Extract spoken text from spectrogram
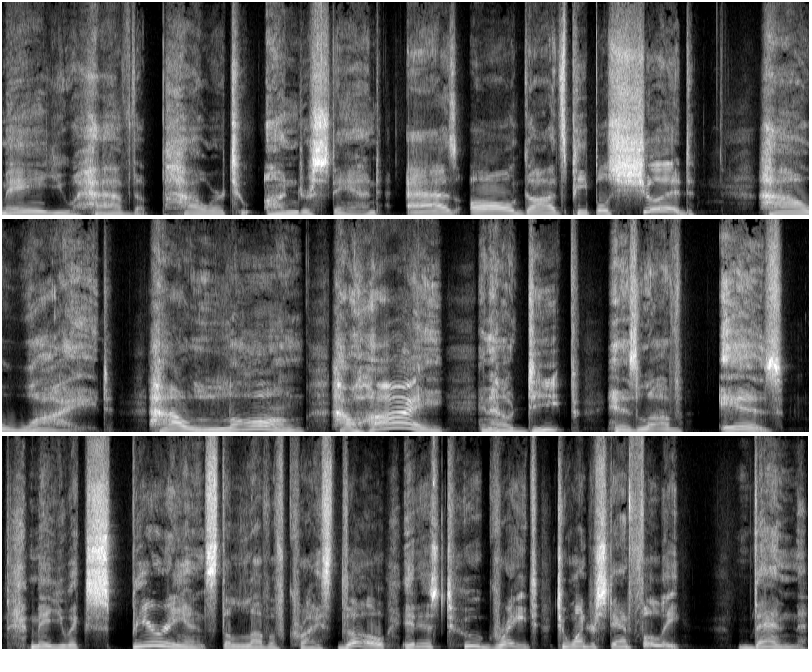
may you have the power to understand, as all God's people should, how wide, how long, how high, and how deep His love is. May you experience the love of Christ, though it is too great to understand fully. Then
